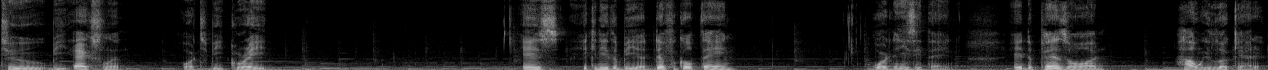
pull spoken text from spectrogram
to be excellent or to be great is it can either be a difficult thing or an easy thing. It depends on how we look at it.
